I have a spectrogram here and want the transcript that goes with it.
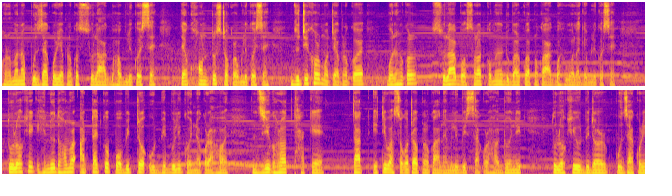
হনুমানক পূজা কৰি আপোনালোকৰ চোলা আগবঢ়াওক বুলি কৈছে। তেওঁক সন্তুষ্ট কৰক বুলি কৈছে। জ্যোতিষৰ মতে আপোনালোকে বন্ধুসকল চোলা বছৰত কমেও দুবাৰকৈ আপোনালোকক আগবাঢ়িব লাগে বুলি কৈছে। তুলসীক হিন্দু ধৰ্মৰ আটাইতকৈ পবিত্ৰ উদ্ভিদ বুলি গণ্য কৰা হয়। যি ঘৰত থাকে তাত ইতিবাচকতা আপোনালোকে আনে বুলি বিশ্বাস কৰা হয়। দৈনিক তুলসী উদ্ভিদৰ পূজা কৰি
